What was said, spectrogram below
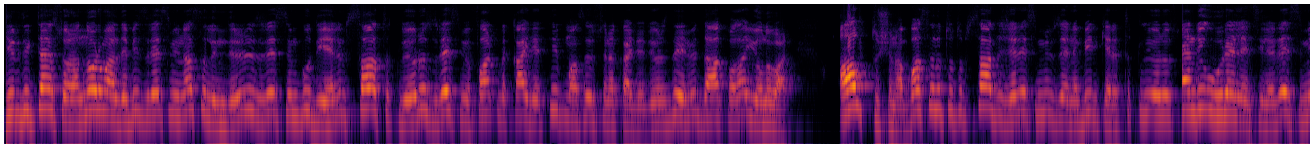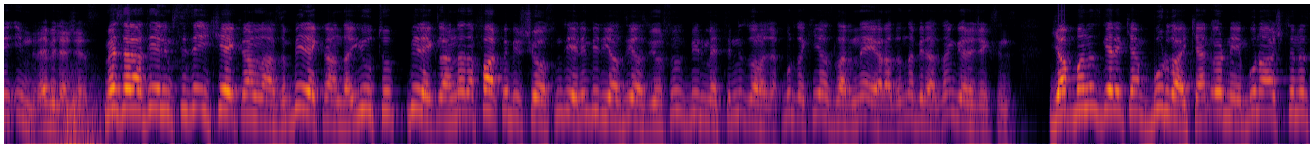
Girdikten sonra normalde biz resmi nasıl indiririz? Resim bu diyelim. Sağ tıklıyoruz. Resmi farklı kaydet deyip masa üstüne kaydediyoruz değil mi? Daha kolay yolu var. Alt tuşuna basılı tutup sadece resmin üzerine bir kere tıklıyoruz. Kendi URL'siyle resmi indirebileceğiz. Mesela diyelim size iki ekran lazım. Bir ekranda YouTube, bir ekranda da farklı bir şey olsun. Diyelim bir yazı yazıyorsunuz, bir metniniz olacak. Buradaki yazıların neye yaradığını da birazdan göreceksiniz. Yapmanız gereken buradayken örneğin bunu açtınız.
